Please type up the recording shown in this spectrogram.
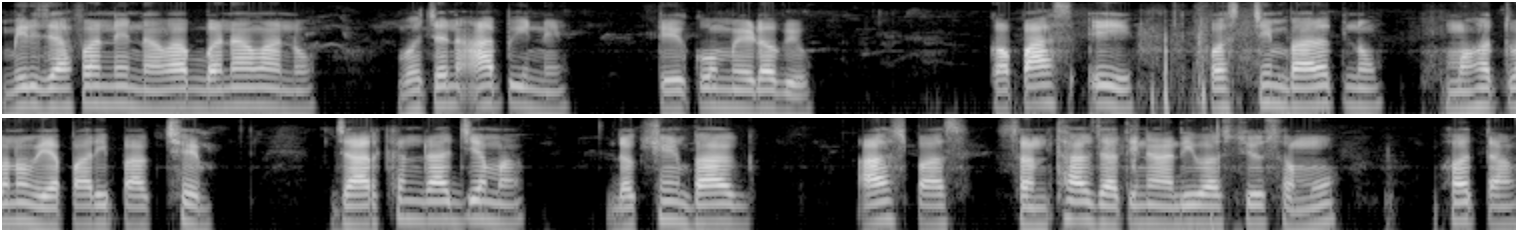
મીર જાફરને નવાબ બનાવવાનો વચન આપીને ટેકો મેળવ્યો. કપાસ એ પશ્ચિમ ભારતનો મહત્વનો વ્યાપારી પાક છે. ઝારખંડ રાજ્યમાં દક્ષિણ ભાગ આસપાસ સંથાલ જાતિના આદિવાસીઓ સમૂહ હતા.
